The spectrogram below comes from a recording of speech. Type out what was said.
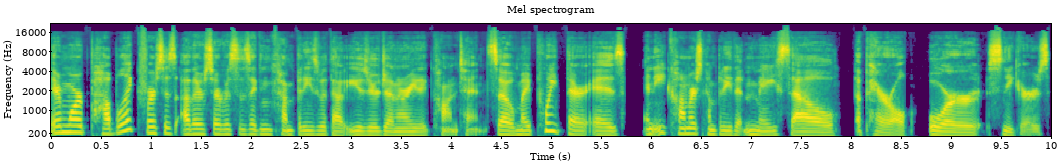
they're more public versus other services and companies without user generated content. So, my point there is an e commerce company that may sell apparel or sneakers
